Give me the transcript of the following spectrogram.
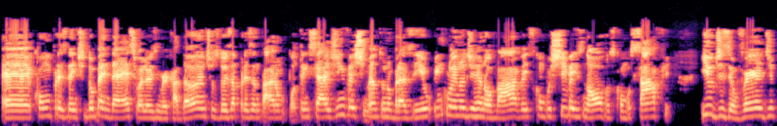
é, com o presidente do BNDES, o Aloysio Mercadante. Os dois apresentaram potenciais de investimento no Brasil, incluindo de renováveis, combustíveis novos como o SAF e o diesel verde.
